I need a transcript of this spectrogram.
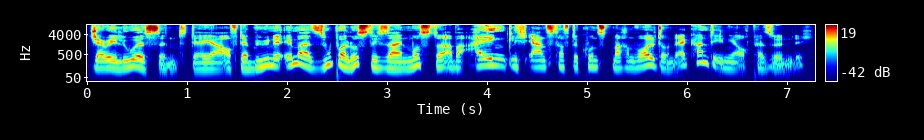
Jerry Lewis sind, der ja auf der Bühne immer super lustig sein musste, aber eigentlich ernsthafte Kunst machen wollte. Und er kannte ihn ja auch persönlich.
